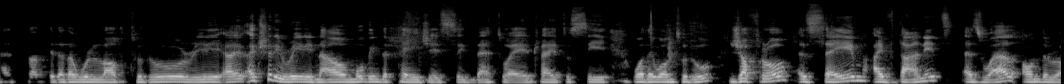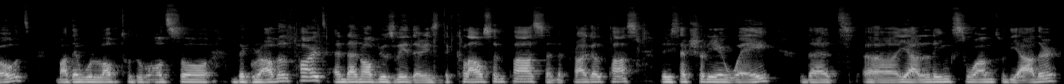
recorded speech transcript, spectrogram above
that's something that I would love to do. Really, I actually really now moving the pages in that way and try to see what I want to do. Jaffrou, the same. I've done it as well on the road, but I would love to do also the gravel part. And then obviously there is the Klausen Pass and the Pragel Pass. There is actually a way that uh, yeah links one to the other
